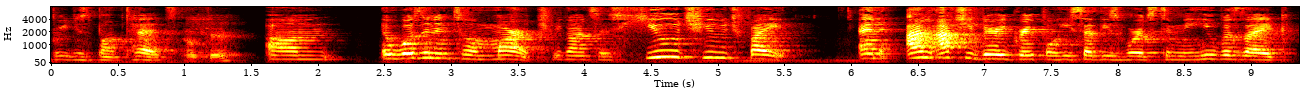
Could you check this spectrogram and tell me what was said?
we just bumped heads Okay. um, it wasn't until March we got into this huge, huge fight. And I'm actually very grateful he said these words to me. He was like,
